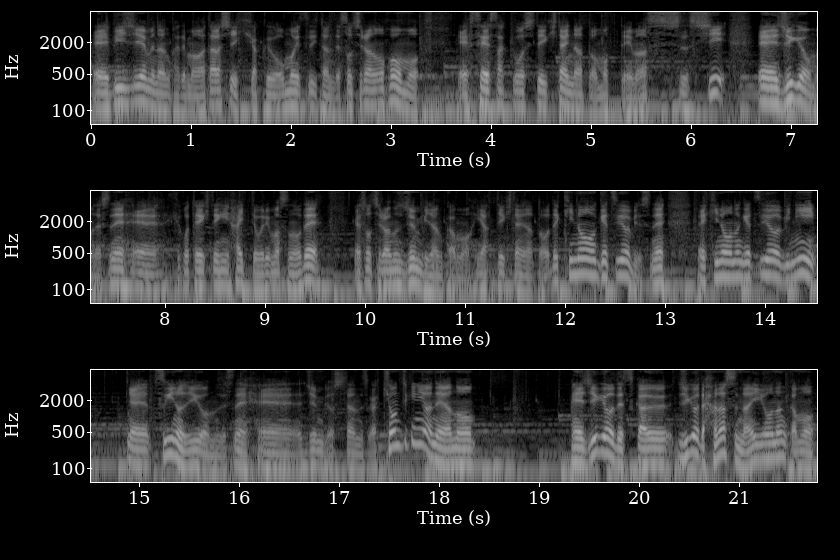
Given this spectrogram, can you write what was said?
え BGM なんかでも新しい企画を思いついたんで、そちらの方も、え制作をしていきたいなと思っていますし、え授業もですね、え結構定期的に入っておりますので、えそちらの準備なんかもやっていきたいなと。で、昨日月曜日ですね、え昨日の月曜日に、え次の授業のですね、え準備をしたんですが、基本的にはね、あの、えー、授業で使う、授業で話す内容なんかも、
